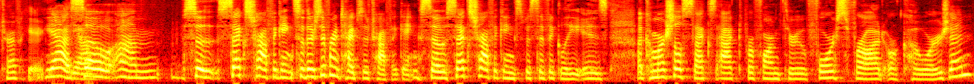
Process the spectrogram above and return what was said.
trafficking? Yeah, so um, so sex trafficking. So there's different types of trafficking. So sex trafficking specifically is a commercial sex act performed through force, fraud, or coercion.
